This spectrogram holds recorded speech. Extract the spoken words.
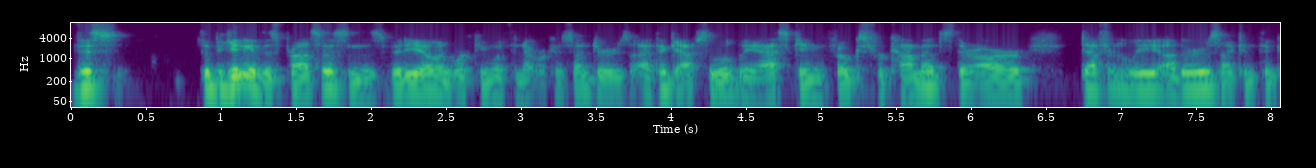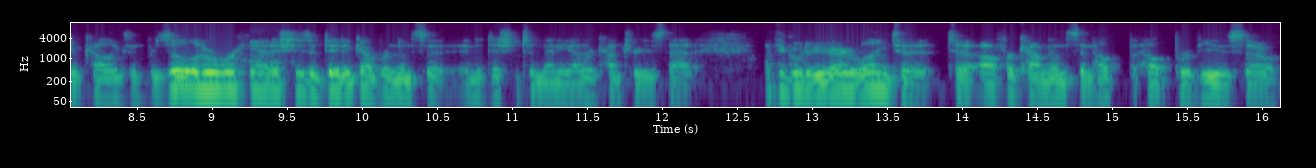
this the beginning of this process in this video and working with the network of centers, I think absolutely asking folks for comments. There are definitely others. I can think of colleagues in Brazil who are working on issues of data governance in addition to many other countries that I think would be very willing to, to offer comments and help help review. So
